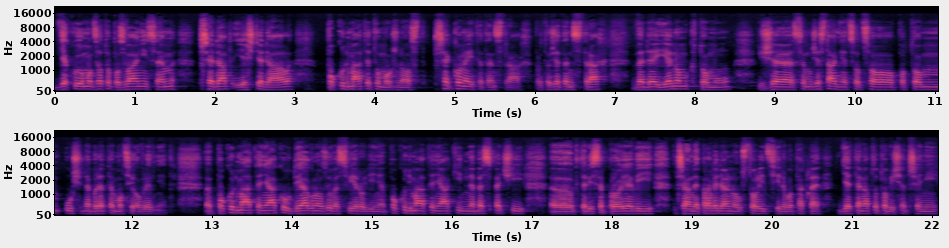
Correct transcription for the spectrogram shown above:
děkuji moc za to pozvání sem, předat ještě dál pokud máte tu možnost, překonejte ten strach, protože ten strach vede jenom k tomu, že se může stát něco, co potom už nebudete moci ovlivnit. Pokud máte nějakou diagnozu ve své rodině, pokud máte nějaký nebezpečí, eh, který se projeví třeba nepravidelnou stolicí nebo takhle, jděte na toto vyšetření.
